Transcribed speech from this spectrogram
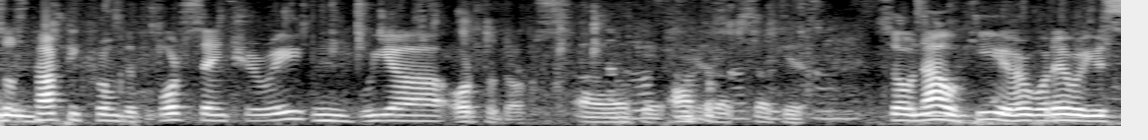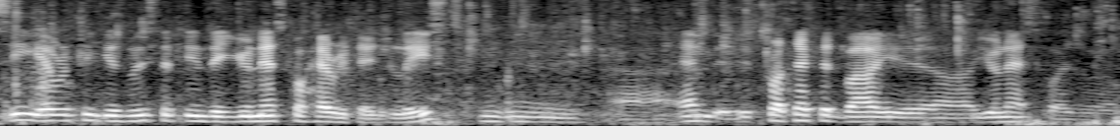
So starting from the fourth century, we are Orthodox. Oh, okay. Orthodox. Okay. So now here, whatever you see, everything is listed in the UNESCO heritage list, uh, and it's protected by uh, UNESCO as well.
